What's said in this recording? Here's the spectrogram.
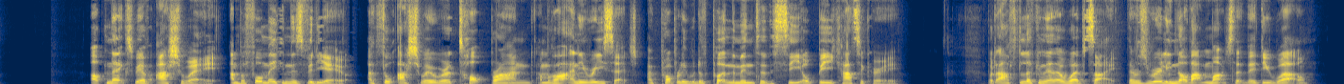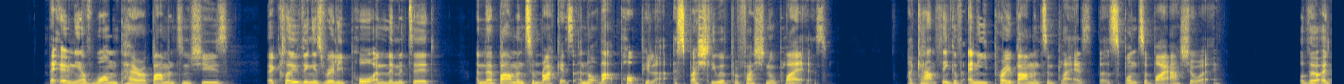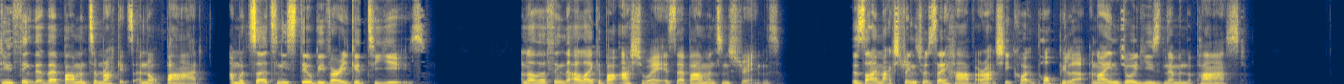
Up next we have Ashaway, and before making this video, I thought Ashaway were a top brand, and without any research, I probably would have put them into the C or B category. But after looking at their website, there is really not that much that they do well. They only have one pair of badminton shoes, their clothing is really poor and limited, and their badminton rackets are not that popular, especially with professional players. I can't think of any pro badminton players that are sponsored by Ashaway. Although I do think that their badminton rackets are not bad, and would certainly still be very good to use. Another thing that I like about Ashaway is their badminton strings. The Zymax strings which they have are actually quite popular and I enjoyed using them in the past.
